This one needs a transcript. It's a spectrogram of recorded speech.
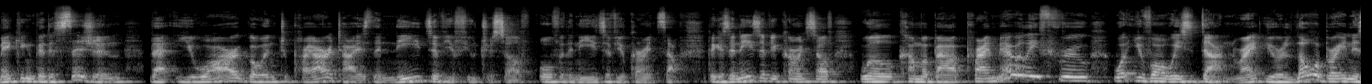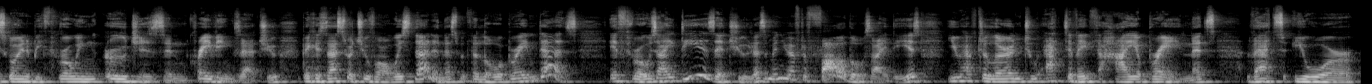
making the decision that you are going to prioritize the needs of your future self over the needs of your current self. Because the needs of your current self will come about primarily through what you've always done, right? Your lower brain is going to be throwing urges and cravings at you because that's what you've always done. And that's what the lower brain does. It throws ideas at you. Doesn't mean you have to follow those ideas. You have to learn to activate the higher brain. That's that's your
